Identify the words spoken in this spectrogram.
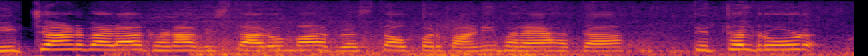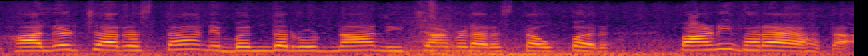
નીચાણવાળા ઘણા વિસ્તારોમાં રસ્તા ઉપર પાણી ભરાયા હતા. તિથલ રોડ, હાલડ ચાર રસ્તા અને બંદર રોડના નીચાણવાળા રસ્તા ઉપર પાણી ભરાયા હતા.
